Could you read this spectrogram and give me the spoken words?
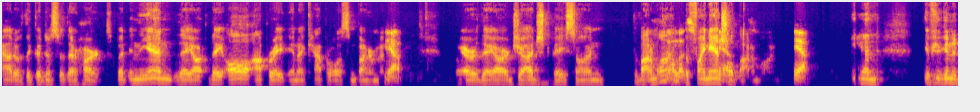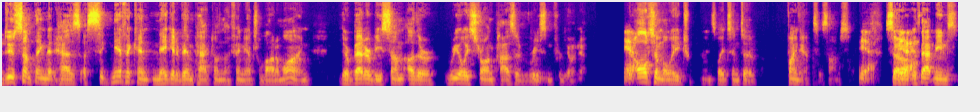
out of the goodness of their hearts, but in the end, they are they all operate in a capitalist environment. Yeah. Where they are judged based on the bottom line, the financial yeah. bottom line. Yeah. And if you're going to do something that has a significant negative impact on the financial bottom line, there better be some other really strong positive hmm. reason for doing it. Yeah. It ultimately translates into finances, honestly. Yeah. So yeah. if that means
